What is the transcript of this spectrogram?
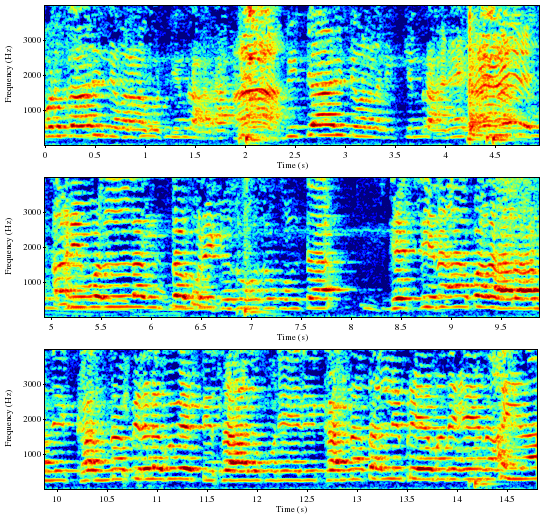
కొడుకాడిని ఎవరన్నా కొట్టిండ్రారా? బిడ్డాడిని ఎవరన్నా తిట్టిండ్రానే? అని ఒళ్ళంతా పురికి చూసుకుంటా. తెచ్చిన బలారాన్ని కన్న పిల్లలకు పెట్టి సాదుకునేది కన్న తల్లి ప్రేమనే నాయనా.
